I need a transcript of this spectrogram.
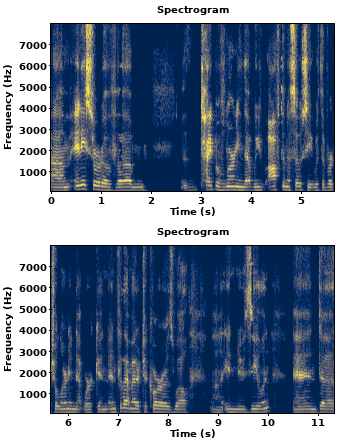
um, any sort of um, type of learning that we often associate with the virtual learning network and, and for that matter, Te Kura as well uh, in New Zealand and uh,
